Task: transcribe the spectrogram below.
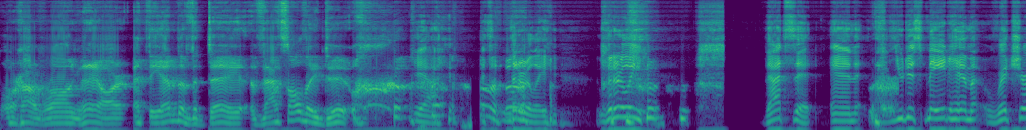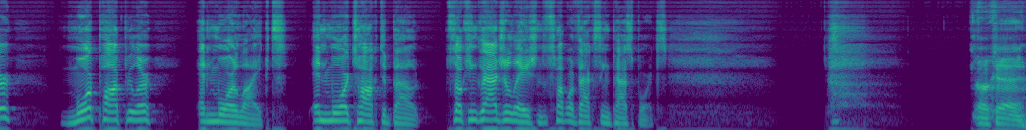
or how wrong they are. At the end of the day, that's all they do. Yeah. Literally, literally, that's it. And you just made him richer, more popular, and more liked, and more talked about. So congratulations. Let's talk about vaccine passports. okay.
